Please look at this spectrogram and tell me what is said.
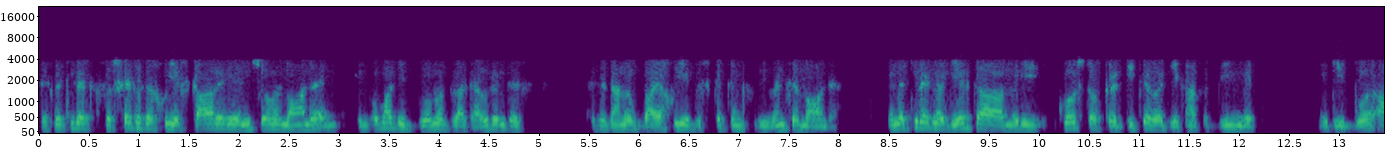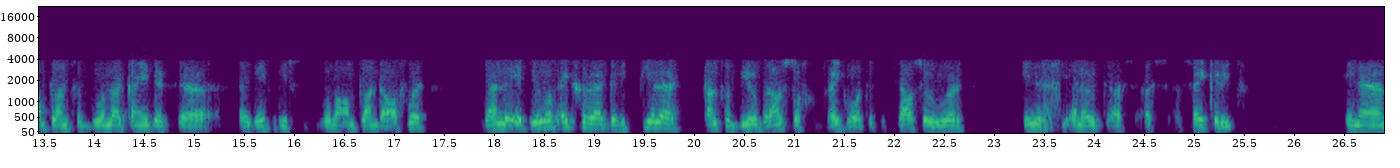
Dit is natuurlik verskriklike goeie skade weer in die somermaande en en omdat die bome bladhoudend is, is dit dan ook baie goeie beskutting vir die wintermaande. En natuurlik nou deesdae met die koolstofkrediete wat jy kan verdien met met die aanplant vir bome kan jy dit uh definitief bome aanplant daarvoor. Dan het hulle ook uitgewerk dat die pele kan vir biobrandstof gebruik word. Dit is selfs so hoër energie inhoud as as, as suikerriet. En uh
